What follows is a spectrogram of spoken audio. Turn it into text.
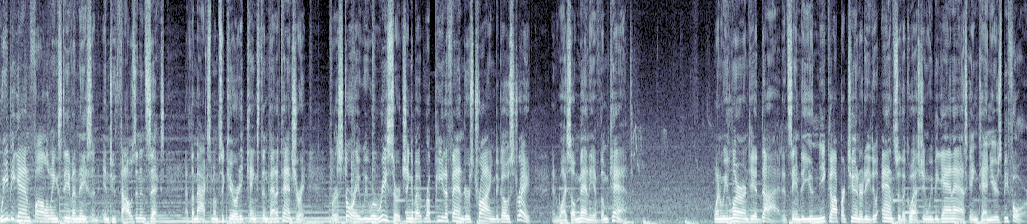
We began following Stephen Neeson in 2006 at the maximum security Kingston Penitentiary for a story we were researching about repeat offenders trying to go straight and why so many of them can't. When we learned he had died, it seemed a unique opportunity to answer the question we began asking 10 years before.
